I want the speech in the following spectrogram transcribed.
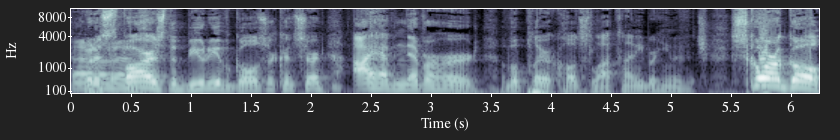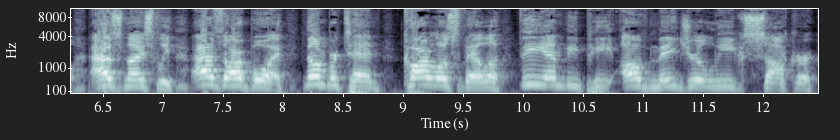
but as far as the beauty of goals are concerned, I have never heard of a player called Zlatan Ibrahimovic. Score a goal as nicely as our boy, number 10, Carlos Vela, the MVP of Major League Soccer.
